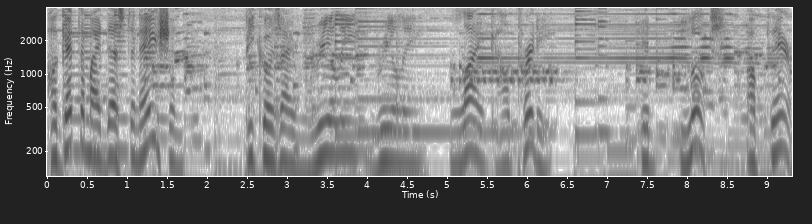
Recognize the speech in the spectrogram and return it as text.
I'll get to my destination because I really, really like how pretty it looks up there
